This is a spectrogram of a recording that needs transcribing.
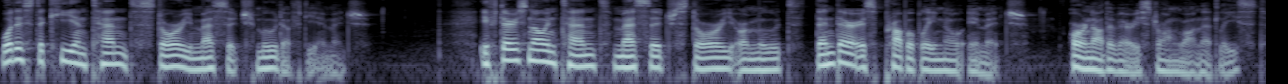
What is the key intent, story, message, mood of the image? If there is no intent, message, story, or mood, then there is probably no image, or not a very strong one at least.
